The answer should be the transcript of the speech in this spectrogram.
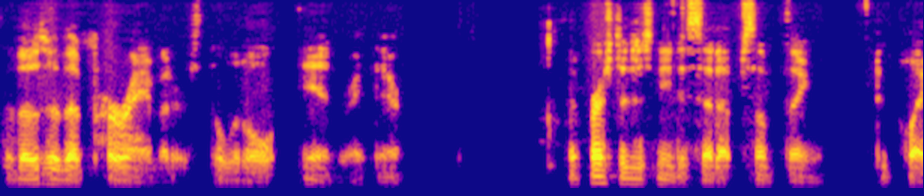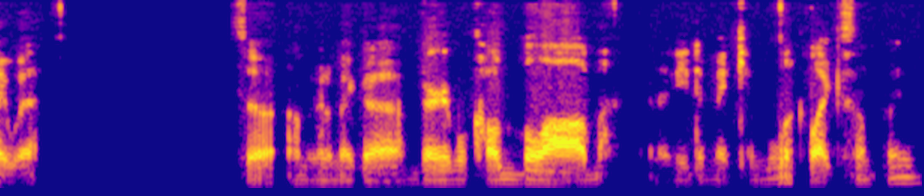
So those are the parameters, the little in right there. So first I just need to set up something to play with. So I'm going to make a variable called blob, and I need to make him look like something.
